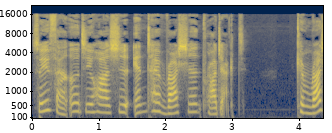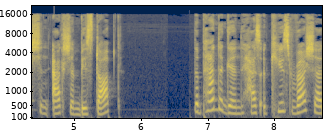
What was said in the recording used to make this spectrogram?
所以反俄计划是 anti-Russian project。Can Russian action be stopped? The Pentagon has accused Russia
